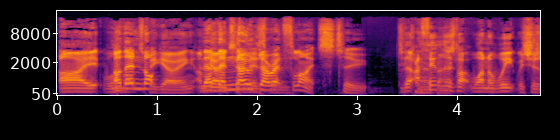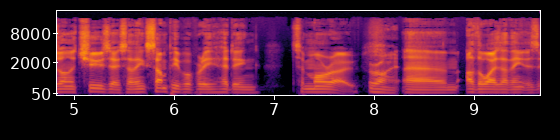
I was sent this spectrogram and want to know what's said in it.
I will are there not, not be going. I'm there, going there to no Lisbon. direct flights to. to The- I think there's like one a week, which is on a Tuesday. So I think some people are probably heading tomorrow. Right. Um, otherwise, I think there's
